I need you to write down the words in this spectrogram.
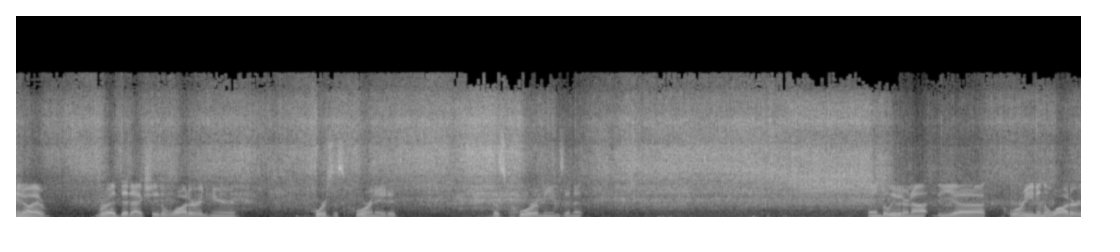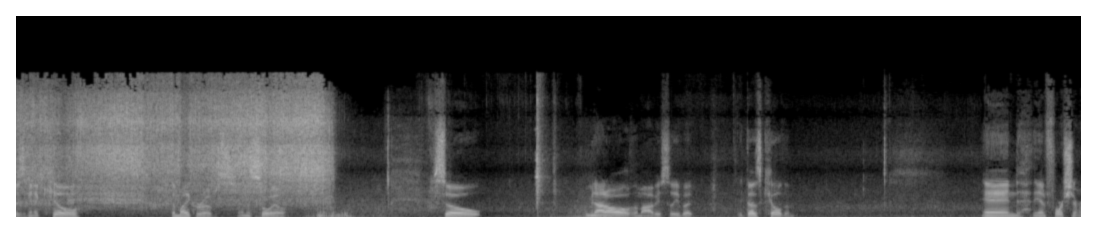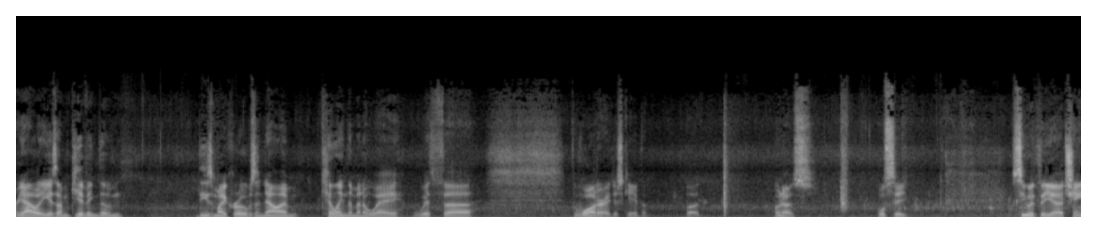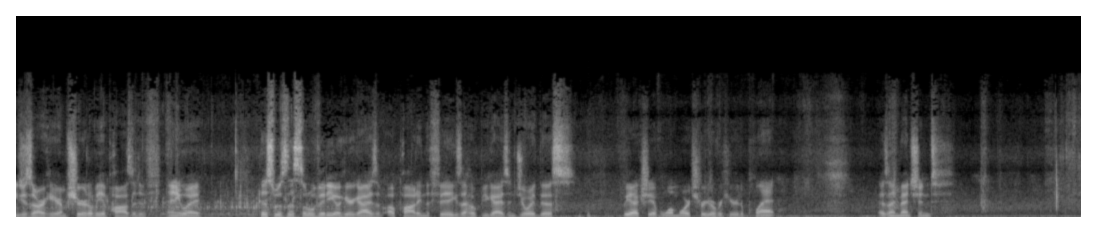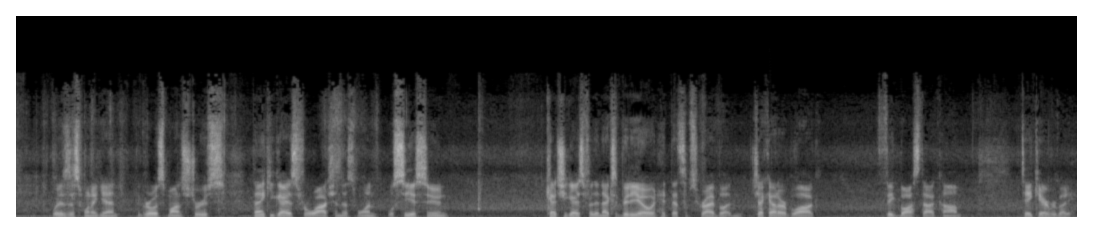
You know, I've read that actually the water in here, of course, is chlorinated. Has chloramines in it. And believe it or not, the uh, chlorine in the water is going to kill the microbes in the soil. So, I mean, not all of them, obviously, but it does kill them. And the unfortunate reality is I'm giving them these microbes and now I'm killing them in a way with uh, the water I just gave them. But who knows? We'll see. See what the uh, changes are here. I'm sure it'll be a positive. Anyway, this was this little video here, guys, of uppotting the figs. I hope you guys enjoyed this. We actually have one more tree over here to plant. As I mentioned, what is this one again? The Gross Monstrous. Thank you guys for watching this one. We'll see you soon catch you guys for the next video and hit that subscribe button. Check out our blog, figboss.com. Take care, everybody.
